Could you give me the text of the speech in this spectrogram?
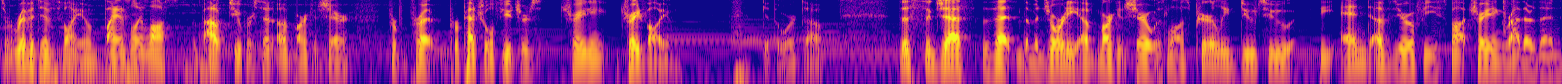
derivatives volume, Binance only lost about 2% of market share for per- perpetual futures trading trade volume. Get the words out. This suggests that the majority of market share was lost purely due to the end of zero fee spot trading rather than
